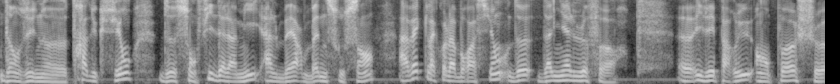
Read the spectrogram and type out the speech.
dans une traduction de son fidèle ami Albert Bensoussan, avec la collaboration de Daniel Lefort. Euh, il est paru en poche euh,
